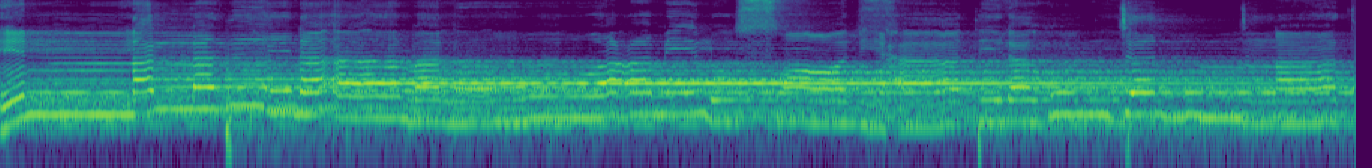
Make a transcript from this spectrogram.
إن الذين آمنوا وعملوا الصالحات لهم جنات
